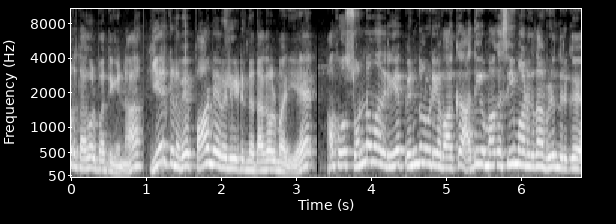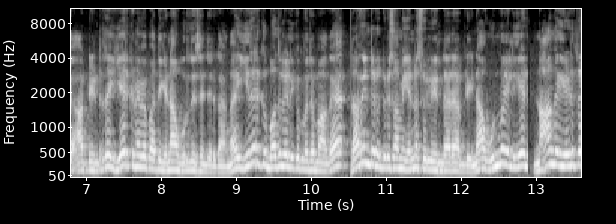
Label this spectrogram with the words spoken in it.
ஒரு தகவல் பார்த்தீங்கன்னா ஏற்கனவே பாண்டே வெளியிட்டிருந்த தகவல் மாதிரியே அப்போ சொன்ன மாதிரியே பெண்களுடைய வாக்கு அதிகமாக சீமானுக்கு தான் விழுந்திருக்கு அப்படின்றத ஏற்கனவே பார்த்தீங்கன்னா உறுதி செஞ்சிருக்காங்க. இதற்கு பதிலளிக்கும் விதமாக ரவீந்திர துரைசாமி என்ன சொல்லியிருந்தாரு அப்படின்னா உண்மையிலேயே நாங்க எடுத்த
